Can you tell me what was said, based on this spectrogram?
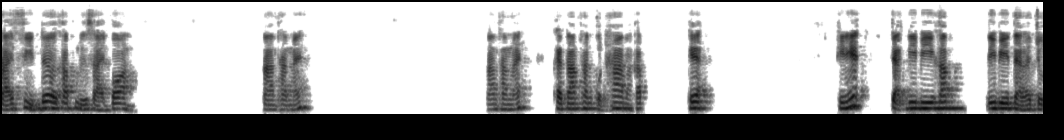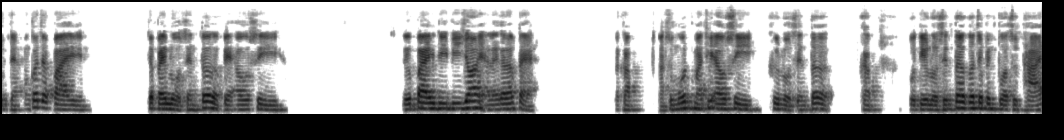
สายฟีดเดอร์ครับ หรือสายป้อน ตามทันไหม ตามทันไหมใครตามทันกดห้ามาครับโอเคทีนี้จาก DB ครับ DB แต่ละจุดเนี่ยมันก็จะไปจะไปโหลดเซนเตอร์ไป LC หรือไป DB ย่อยอะไรก็แล้วแต่นะครับสมมุติมาที่ LC คือโหลดเซนเตอร์ครับปกติโหลดเซนเตอร์ก็จะเป็นตัวสุดท้าย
